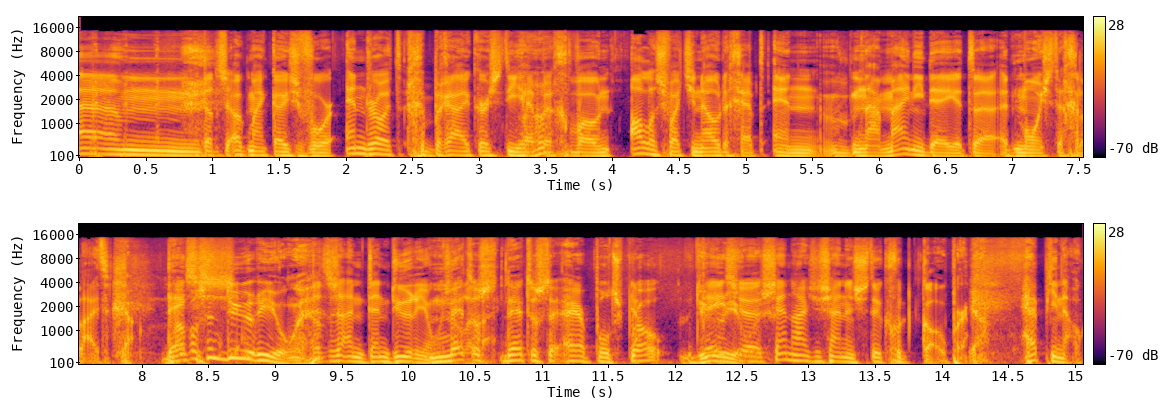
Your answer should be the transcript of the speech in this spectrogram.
um, dat is ook mijn keuze voor Android-gebruikers. Die uh -huh. hebben gewoon alles wat je nodig hebt. En naar mijn idee het, uh, het mooiste geluid. Ja. Deze dat was een dure jongen. Dat is een, een dure jongen. Net als, net als de AirPods Pro. Ja, deze Sennheisers zijn een stuk goedkoper. Ja. Heb je nou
